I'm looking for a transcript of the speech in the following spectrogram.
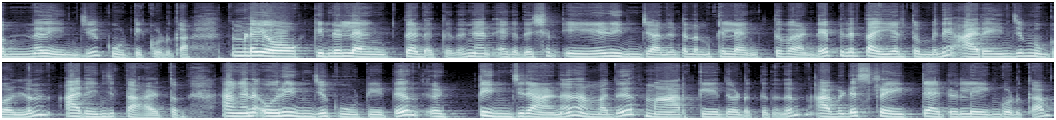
ഒന്നര ഇഞ്ച് കൂട്ടി കൊടുക്കാം. നമ്മുടെ യോക്കിന്റെ ലെങ്ത്ത് എടുക്കുന്നത് ഞാൻ ഏകദേശം ഏഴ് ഇഞ്ചാണ് കേട്ടോ നമുക്ക് ലെങ്ത്ത് വേണ്ടേ. പിന്നെ തയ്യൽ തുമ്പിന് അര ഇഞ്ച് മുകളിലും അര ഇഞ്ച് താഴ്ത്തും. അങ്ങനെ ഒരു ഇഞ്ച് കൂട്ടിയിട്ട് എട്ട് ഇഞ്ചിലാണ് നമ്മത് മാർക്ക് ചെയ്ത് കൊടുക്കുന്നത് അവിടെ സ്ട്രെയിറ്റ് ആയിട്ടൊരു ലൈൻ കൊടുക്കാം.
